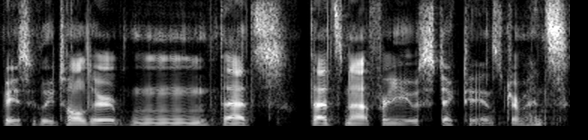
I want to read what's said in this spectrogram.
basically told her, mm, "That's that's not for you. Stick to instruments."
